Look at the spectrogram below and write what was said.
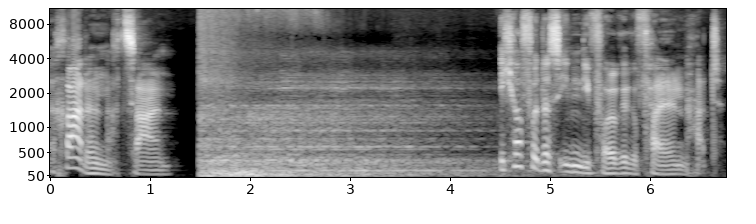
radeln nach Zahlen. Ich hoffe, dass Ihnen die Folge gefallen hat.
